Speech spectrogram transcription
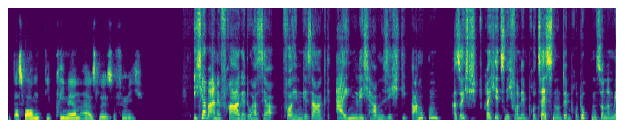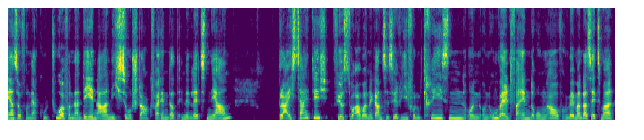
Und das waren die primären Auslöser für mich. Ich habe eine Frage. Du hast ja vorhin gesagt, eigentlich haben sich die Banken, also ich spreche jetzt nicht von den Prozessen und den Produkten, sondern mehr so von der Kultur, von der DNA nicht so stark verändert in den letzten Jahren. Gleichzeitig führst du aber eine ganze Serie von Krisen und, und Umweltveränderungen auf. Und wenn man das jetzt mal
